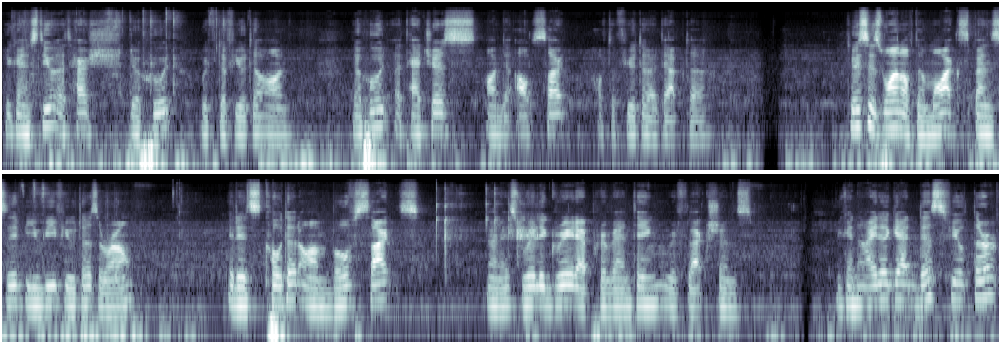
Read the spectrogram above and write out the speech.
You can still attach the hood with the filter on. The hood attaches on the outside of the filter adapter. This is one of the more expensive UV filters around. It is coated on both sides and it's really great at preventing reflections. You can either get this filter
